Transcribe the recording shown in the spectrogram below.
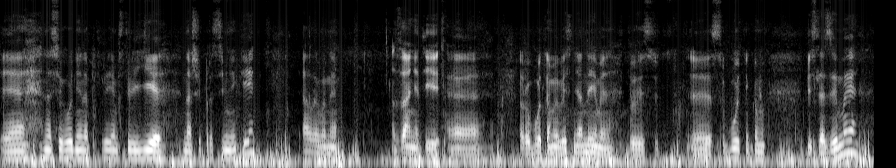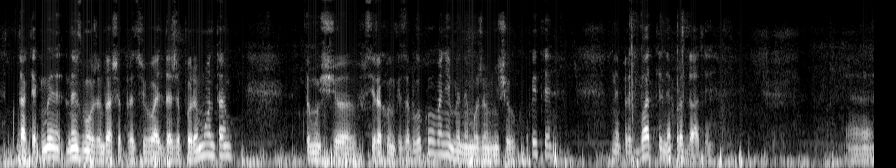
Е, На сьогодні на підприємстві є наші працівники, але вони зайняті е, роботами весняними, тобто суботником після зими, так як ми не зможемо далі працювати навіть по ремонтам, тому що всі рахунки заблоковані, ми не можемо нічого купити, не придбати, не продати. Е,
